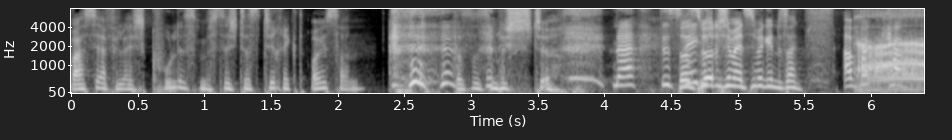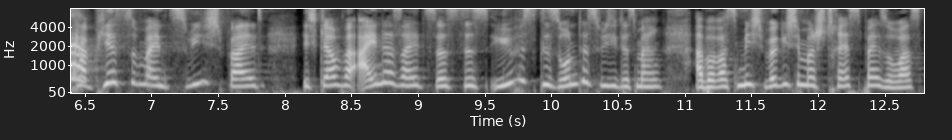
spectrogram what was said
was ja vielleicht cool ist, müsste ich das direkt äußern, dass es mich stört. Na, deswegen, Sonst würde ich in mein Zimmer gehen und sagen, aber kap kapierst du meinen Zwiespalt? Ich glaube einerseits, dass das übelst gesund ist, wie die das machen, aber was mich wirklich immer stresst bei sowas,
